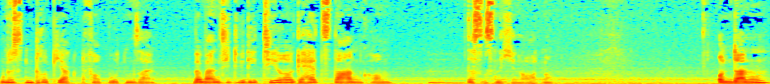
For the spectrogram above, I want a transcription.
müssten Drückjagden verboten sein. Wenn man sieht, wie die Tiere gehetzt da ankommen, mhm. das ist nicht in Ordnung. Und dann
